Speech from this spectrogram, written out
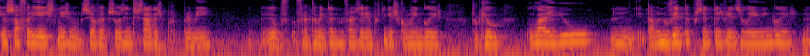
eu só faria isto mesmo se houver pessoas interessadas, porque para mim, eu francamente tanto me faz dizer em português como em inglês, porque eu leio, estava 90% das vezes leio em inglês, é?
